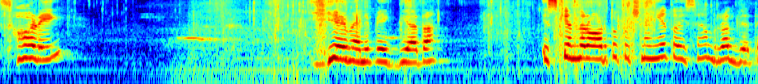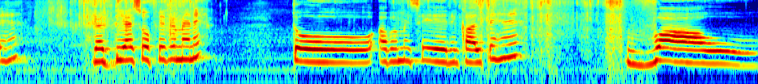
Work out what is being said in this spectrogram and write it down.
सॉरी। ये मैंने फेंक दिया था। इसके अंदर और तो कुछ नहीं है तो इसे हम रख देते हैं। रख दिया है सोफ़े पे मैंने। तो अब हम इसे निकालते हैं। वाओ।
